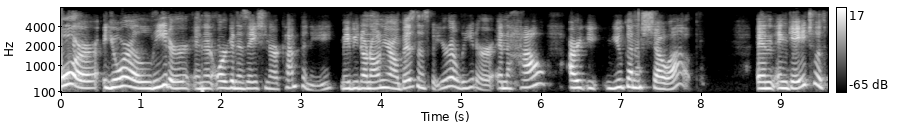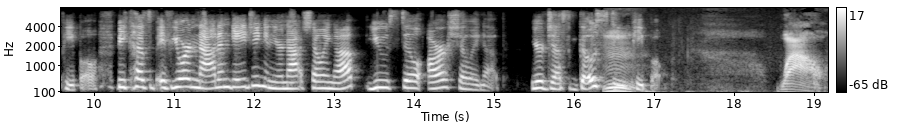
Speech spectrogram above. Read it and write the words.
or you're a leader in an organization or a company. Maybe you don't own your own business but you're a leader. And how are you, you going to show up and engage with people? Because if you're not engaging and you're not showing up you still are showing up you're just ghosting mm. people. Wow.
